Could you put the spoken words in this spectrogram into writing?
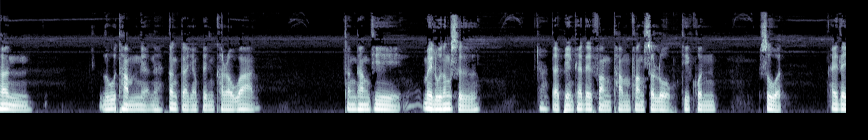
ท่านรู้ธรรมเนี่ยนะตั้งแต่ยังเป็นคารวาสทั้งๆทที่ไม่รู้หนังสือ แต่เพียงแค่ได้ฟังธรรมฟังสโลกที่คนสวดให้ได้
